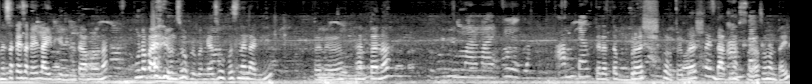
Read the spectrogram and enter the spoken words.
मग सकाळी सकाळी लाइट गेली. मग त्यामुळं ना पुन्हा बाहेर येऊन झोपलो. पण काय झोपच नाही लागली. तर आता ना तर आता ब्रश करतोय. ब्रश नाही दात घासतोय असं म्हणता येईल.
